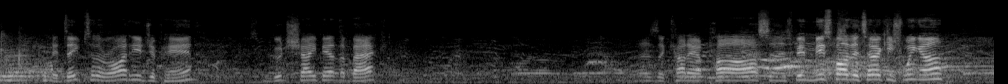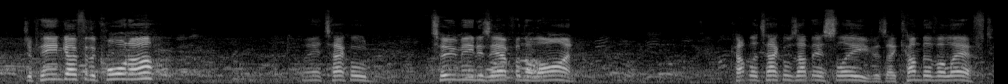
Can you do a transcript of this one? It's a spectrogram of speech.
They're deep to the right here, Japan. Some good shape out the back. There's the cutout pass, and it's been missed by the Turkish winger. Japan go for the corner. They're tackled two metres out from the line. A Couple of tackles up their sleeve as they come to the left.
